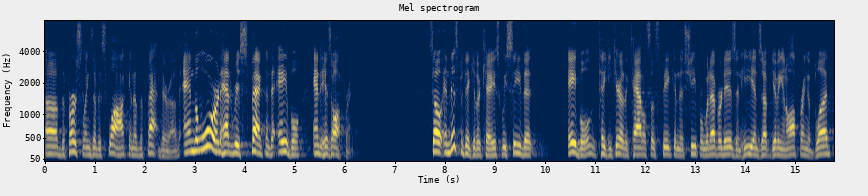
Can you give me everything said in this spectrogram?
of the firstlings of his flock and of the fat thereof. And the Lord had respect unto Abel and to his offering. So in this particular case, we see that Abel, taking care of the cattle, so to speak, and the sheep or whatever it is, and he ends up giving an offering of blood,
